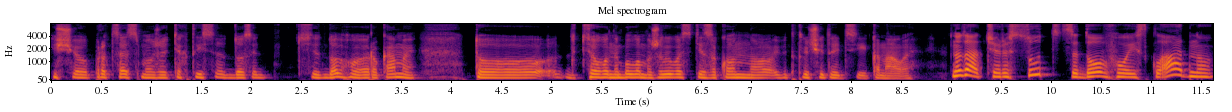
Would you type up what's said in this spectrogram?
і що процес може тягтися досить довго роками, то до цього не було можливості законно відключити ці канали. Ну так, через суд це довго і складно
